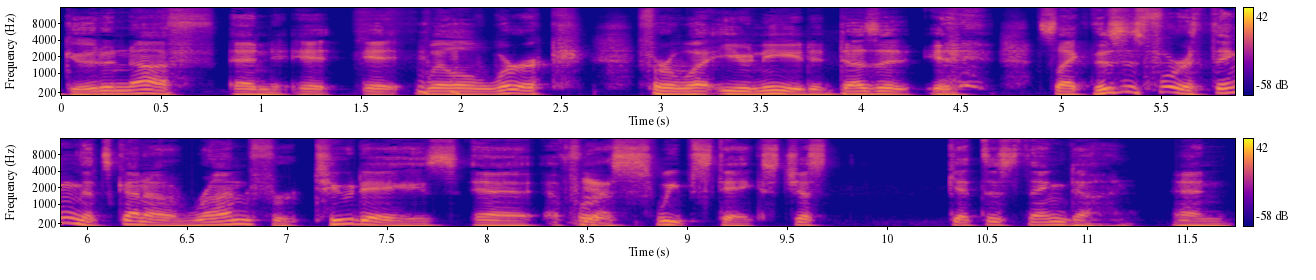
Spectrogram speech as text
good enough and it it will work for what you need. It doesn't. It, it's like this is for a thing that's gonna run for two days uh, for yeah. a sweepstakes. Just get this thing done, and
